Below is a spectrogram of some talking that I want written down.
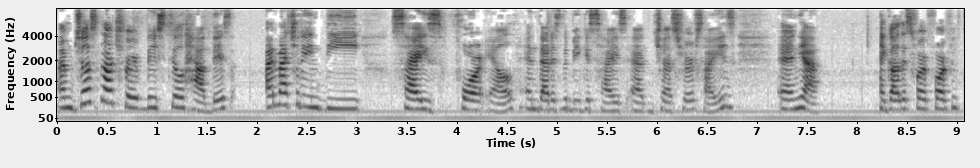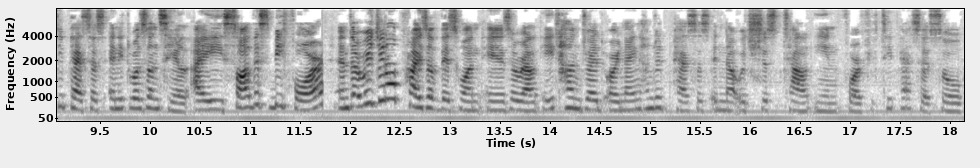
I'm just not sure if they still have this. I'm actually in the size 4L and that is the biggest size at Jus Ur Size and yeah I got this for 450 pesos and it was on sale. I saw this before and the original price of this one is around 800 or 900 pesos and now it's just down in 450 pesos. So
